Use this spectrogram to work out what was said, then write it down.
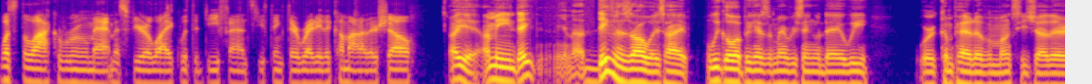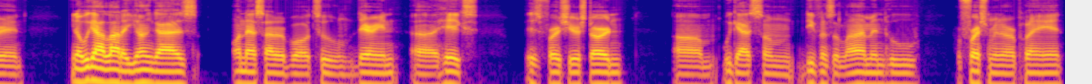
what's the locker room atmosphere like with the defense? Do you think they're ready to come out of their shell? Oh yeah, I mean they, you know, defense is always hype. We go up against them every single day. We we're competitive amongst each other, and you know we got a lot of young guys on that side of the ball too. Darian uh, Hicks is first year starting. Um, we got some defensive linemen who are freshmen are playing,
